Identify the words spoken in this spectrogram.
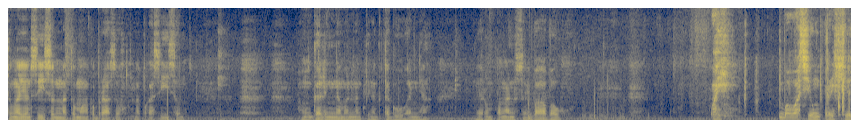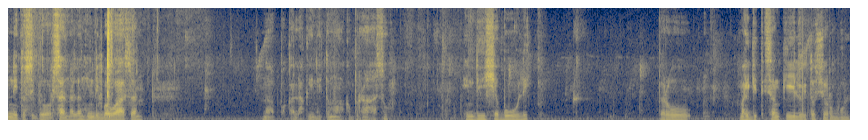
Ito ngayon season na to mga kabraso. Napaka season. Ang galing naman ng pinagtaguan niya. Meron pang ano sa ibabaw. Ay, bawas yung presyo nito siguro. Sana lang hindi bawasan. Napakalaki nito mga kabraso. Hindi siya bulik. Pero mahigit isang kilo ito sure bull.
